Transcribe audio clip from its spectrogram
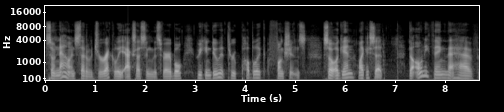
So now instead of directly accessing this variable, we can do it through public functions. So again, like I said, the only thing that have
